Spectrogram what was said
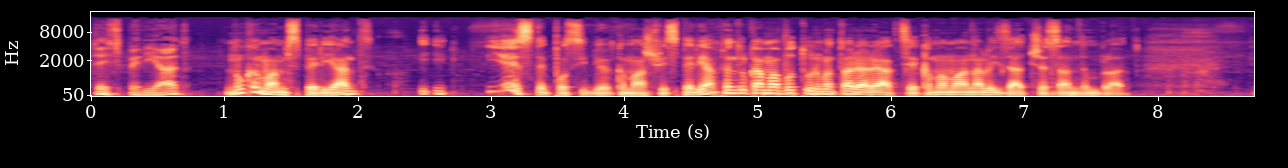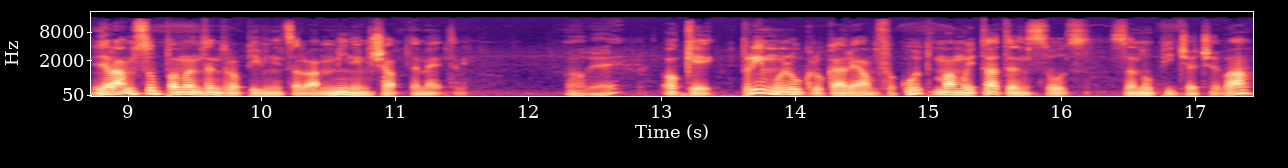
Te-ai speriat? nu că m-am speriat, i- este posibil că m-aș fi speriat pentru că am avut următoarea reacție, că m-am analizat ce s-a întâmplat. Eram sub pământ într-o pivniță la minim 7 metri. Ok. Ok, primul lucru care am făcut, m-am uitat în sus să nu pice ceva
